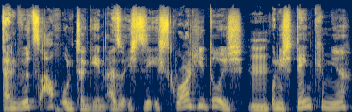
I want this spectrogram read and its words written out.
dann wird es auch untergehen. Also ich sehe, ich scroll hier durch Mhm. und ich denke mir,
